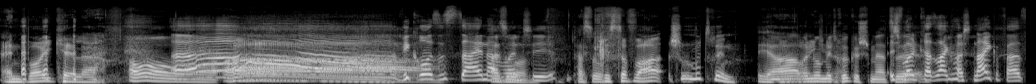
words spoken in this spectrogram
Ein Boykeller. Oh, Ah, wie groß ist deiner, also, auf. Christoph war schon mit drin. Ja, aber nur mit Rückenschmerzen. Ich wollte gerade sagen, hast du Nein gefasst.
